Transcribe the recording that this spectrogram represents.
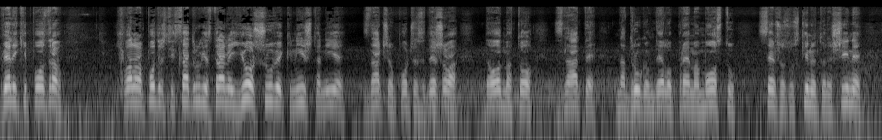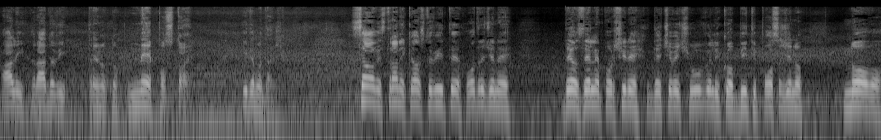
veliki pozdrav i hvala vam podršci sa druge strane, još uvek ništa nije značajno počeo se dešava, da odmah to znate na drugom delu prema mostu, sve što su skinute one šine, ali radovi trenutno ne postoje. Idemo dalje. Sa ove strane, kao što vidite, određene deo zelene površine gde će već uveliko biti posađeno novo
